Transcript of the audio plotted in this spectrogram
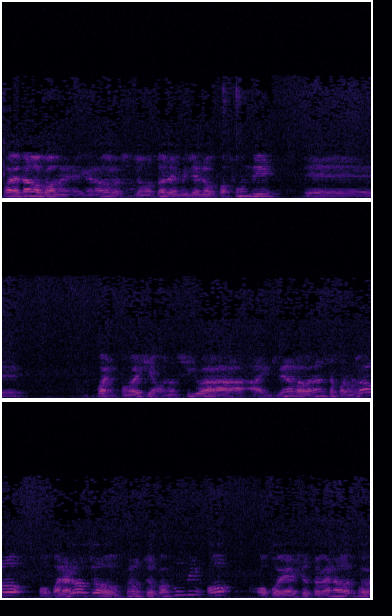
Bueno, estamos con el ganador de los ciclomotores, Emiliano Pafundi. Eh, bueno, como decíamos, ¿no? Si iba a inclinar la balanza para un lado o para el otro, Don Claustro Pafundi, o, o puede ser otro ganador, pues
